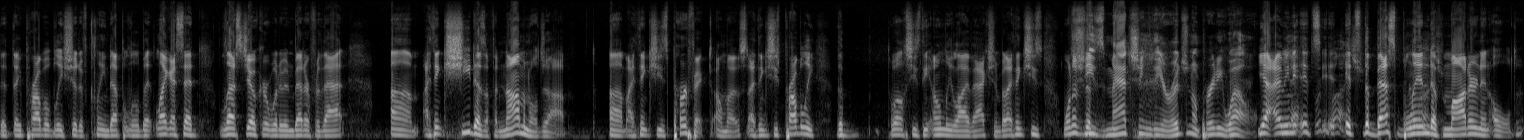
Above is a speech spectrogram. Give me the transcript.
that they probably should have cleaned up a little bit. Like I said, less Joker would have been better for that. Um, I think she does a phenomenal job. Um, I think she's perfect almost. I think she's probably the well, she's the only live action, but I think she's one of the She's matching the original pretty well. yeah, I mean Yeah, it's it- it's the best blend of modern and old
